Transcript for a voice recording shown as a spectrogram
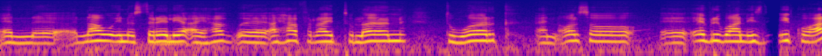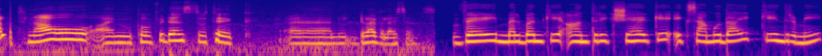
and uh, now in Australia, I have uh, I have right to learn, to work, and also uh, everyone is equal. Now I'm confident to take uh, driver license. वे मेलबर्न के आंतरिक शहर के एक सामुदायिक केंद्र में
